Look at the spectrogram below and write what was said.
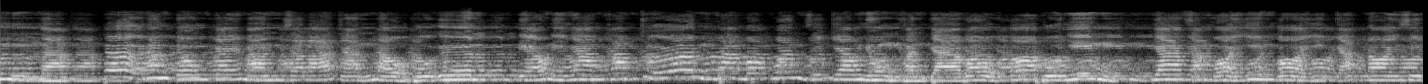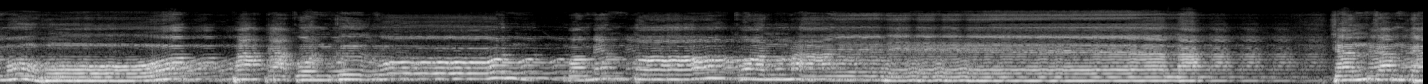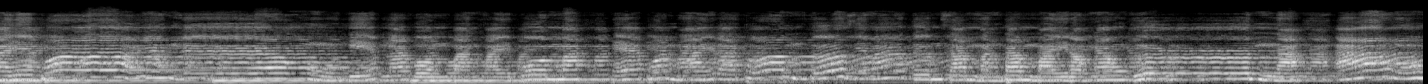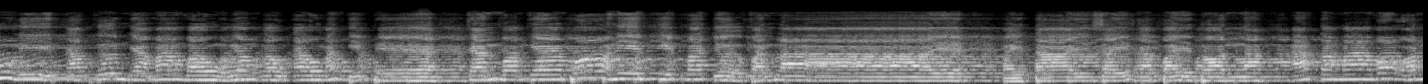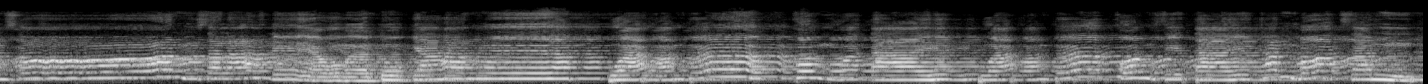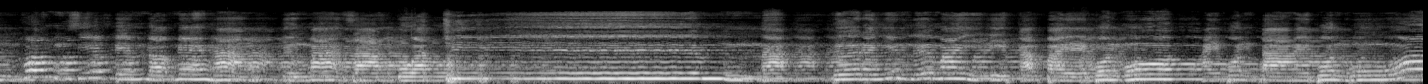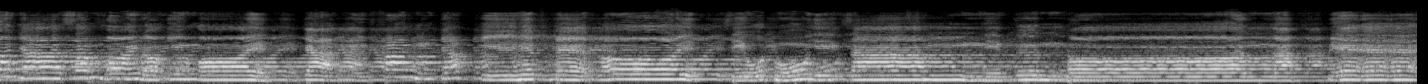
งนะเธอนั้นจงใจมันสละฉันเอาผู้อื่น เดี๋ยวนี้ยามคำคืนพาบอกวันสิเกี่ยวยุ่งขันจ่าเบาต่อผู้หญิง ยาสัมบ่อยยิ่งบ่อยจักหน่อยสิโมโหภาคกะคนคือคนบ่แม่นต่อคนใหม่นะฉันจำใจพอยังเดียวเก็บละบ่มบานไฟพมมาแต่พอมหายละทมเธอสิมาเติมซ้ำมันทำไม่ดอกเงาคือ นนะเอารีบกลับคืนอย่ามาเบาเรื่องเก่าๆมันเจ็บแผลฉันบอกแค่พ่อนิดคิดว่าเจอฝันลาย ไปตายใส่กับไปทอนนะอาตมาบ่อ่อนสอนสละเดียวเมื่อทุกยางผัวของเธอ คงว่าตายผัวของเธอคงสิตายขั้นบอดสันคงเสียเป็นดอกแมงห่าง จึงมาสร้างบวชชีมนะเธอได้ยินหรือไม่รีบกลับไปพ้นหัวให้พ้นตาให้พ้นหัวอย่าซ้ำอ้อยดอกยิงอ้อยจาให้ ฟังจักเกตแปดร้อยสิวหูอีกสามอีกขึ้นทอนนะแม่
